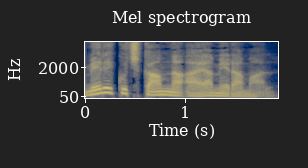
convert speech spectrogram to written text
میرے کچھ کام نہ آیا میرا مال۔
